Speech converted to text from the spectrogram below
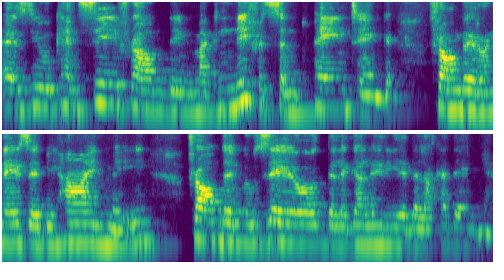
as you can see from the magnificent painting from Veronese behind me, from the Museo delle Gallerie dell'Accademia.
